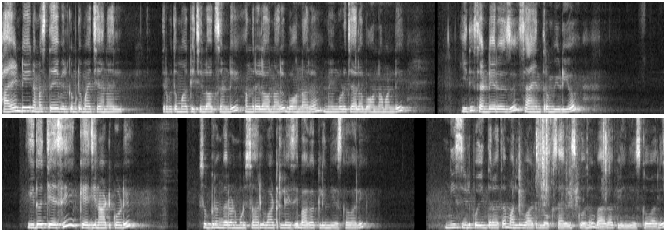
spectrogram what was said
హాయ్ అండి నమస్తే welcome to my channel. Tirupatamma kitchen logs అండి. అందరూ ఎలా ఉన్నారు? బాగున్నారా? మేము కూడా చాలా బాగున్నామండి. ఇది సండే రోజు సాయంత్రం వీడియో. ఇది వచ్చేసి కేజీ నాటుకోడి. శుభ్రంగా రెండు మూడు సార్లు వాటర్లో వేసి బాగా క్లీన్ చేసుకోవాలి. నీసు నీళ్ళు పోయిన తర్వాత మళ్ళీ వాటర్లో ఒకసారి వేసుకొని బాగా క్లీన్ చేసుకోవాలి.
